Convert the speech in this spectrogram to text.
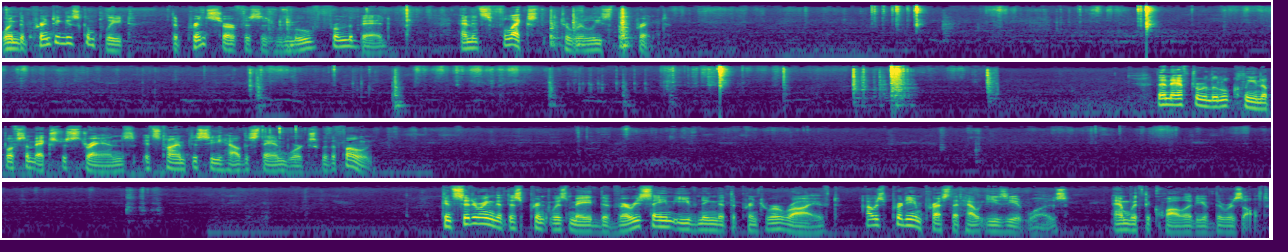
When the printing is complete, the print surface is removed from the bed and it's flexed to release the print. Then after a little cleanup of some extra strands, it's time to see how the stand works with a phone. Considering that this print was made the very same evening that the printer arrived, I was pretty impressed at how easy it was, and with the quality of the result.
